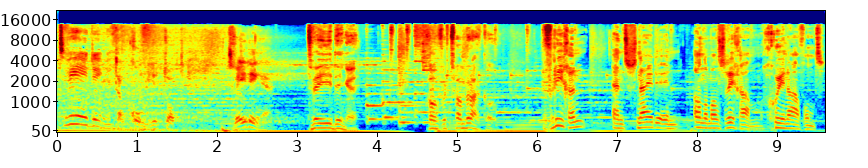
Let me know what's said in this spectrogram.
Twee dingen. Dan kom je tot twee dingen. Twee dingen. Govert van Brakel. Vliegen en snijden in andermans lichaam. Goedenavond.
